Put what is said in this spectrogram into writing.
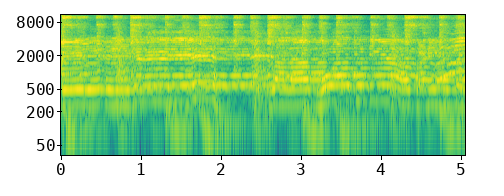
રે રે રે લાલા ભુવા દુનિયા ઘણી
